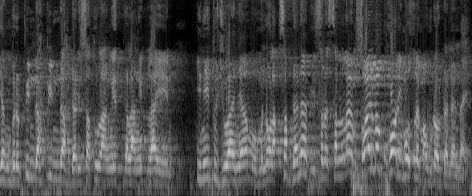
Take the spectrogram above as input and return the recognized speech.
yang berpindah-pindah dari satu langit ke langit lain. Ini tujuannya mau menolak sabda Nabi sallallahu alaihi wasallam, Sahih Bukhari, Muslim, Abu Dawud dan lain-lain.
